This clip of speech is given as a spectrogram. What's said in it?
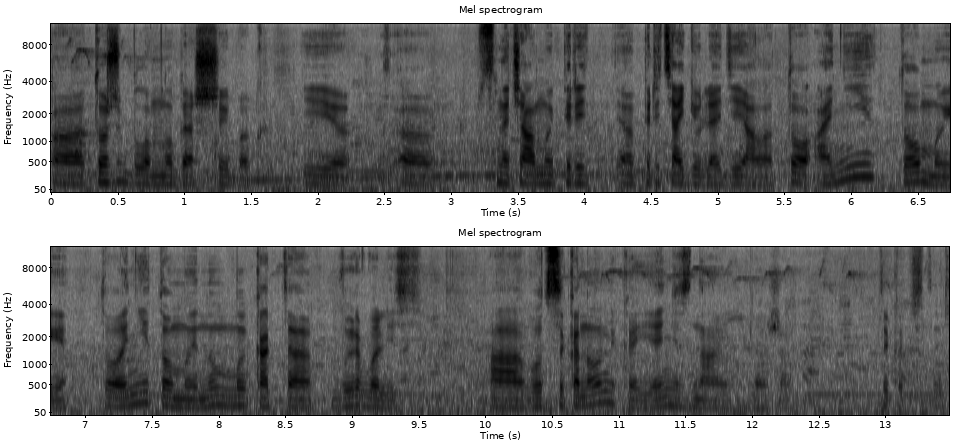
э, тоже было много ошибок. И э, сначала мы пере- э, перетягивали одеяло то они, то мы, то они, то мы. Ну, мы как-то вырвались. А вот с экономикой я не знаю даже. Ты как считаешь?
